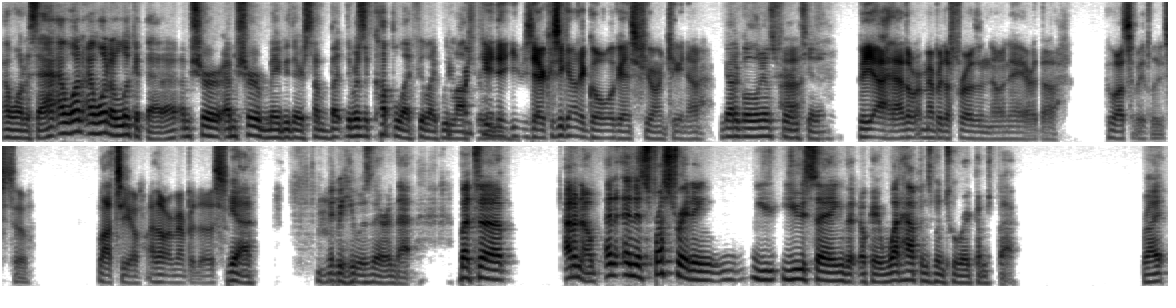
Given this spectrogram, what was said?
I want to say I want I want to look at that. I'm sure I'm sure maybe there's some, but there was a couple I feel like we lost. Really. He was there because he got a goal against Fiorentina. He got a goal against uh, Fiorentina. Uh, but yeah, I don't remember the Frosinone or the who else did we lose to? Lazio. I don't remember those. Yeah, mm-hmm. maybe he was there in that. But uh, I don't know, and and it's frustrating you you saying that. Okay, what happens when Toure comes back? Right?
